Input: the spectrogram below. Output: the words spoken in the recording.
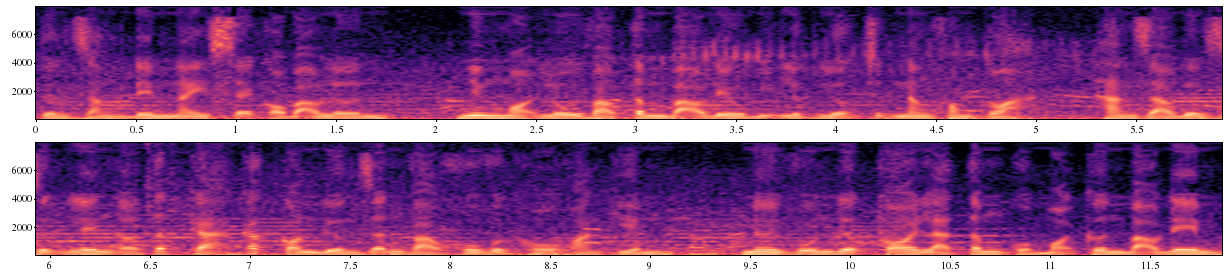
Tưởng rằng đêm nay sẽ có bão lớn, nhưng mọi lối vào tâm bão đều bị lực lượng chức năng phong tỏa. Hàng rào được dựng lên ở tất cả các con đường dẫn vào khu vực Hồ Hoàn Kiếm, nơi vốn được coi là tâm của mọi cơn bão đêm.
